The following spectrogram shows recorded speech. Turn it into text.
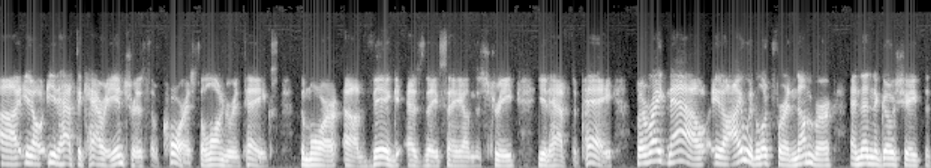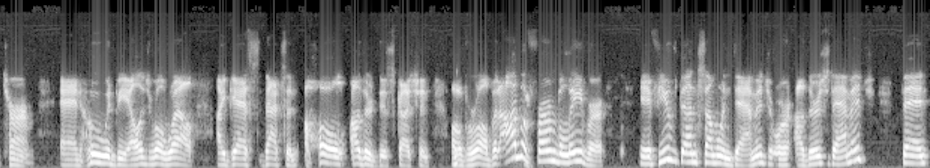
uh, you know, you'd have to carry interest, of course. The longer it takes, the more uh, vig, as they say on the street, you'd have to pay. But right now, you know, I would look for a number and then negotiate the term. And who would be eligible? Well, I guess that's an, a whole other discussion overall. But I'm a firm believer if you've done someone damage or others damage, then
